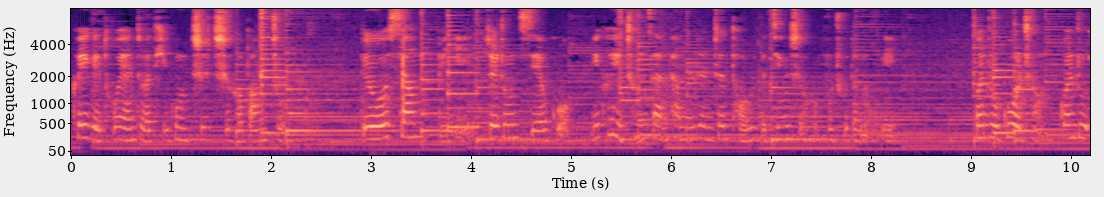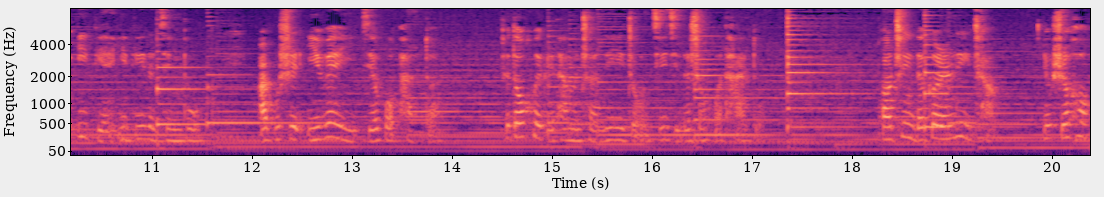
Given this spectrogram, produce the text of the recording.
可以给拖延者提供支持和帮助。比如，相比最终结果，你可以称赞他们认真投入的精神和付出的努力，关注过程，关注一点一滴的进步，而不是一味以结果判断。这都会给他们传递一种积极的生活态度。保持你的个人立场。有时候，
